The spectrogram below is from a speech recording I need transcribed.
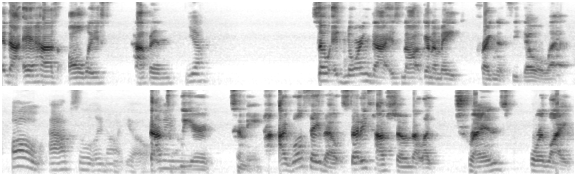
and that it has always happened, yeah. So ignoring that is not going to make pregnancy go away. Oh, absolutely not, yo. That's I mean, weird to me. I will say though, studies have shown that like trends for like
